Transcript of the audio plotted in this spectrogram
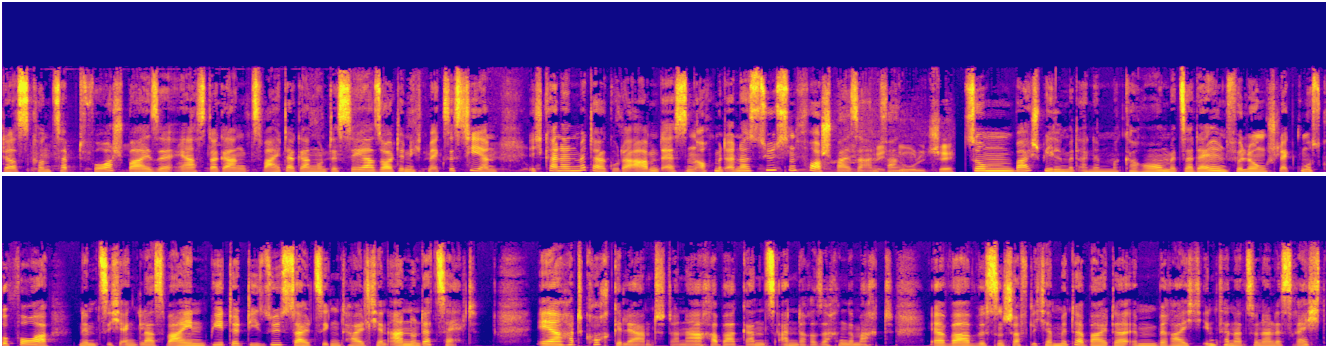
Das Konzept Vorspeise, erster Gang, zweiter Gang und Dessert sollte nicht mehr existieren. Ich kann ein Mittag- oder Abendessen auch mit einer süßen Vorspeise anfangen. Zum Beispiel mit einem Macaron mit Sardellenfüllung schlägt Musco vor, nimmt sich ein Glas Wein, bietet die süß-salzigen Teilchen an und erzählt. Er hat Koch gelernt, danach aber ganz andere Sachen gemacht. Er war wissenschaftlicher Mitarbeiter im Bereich internationales Recht,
